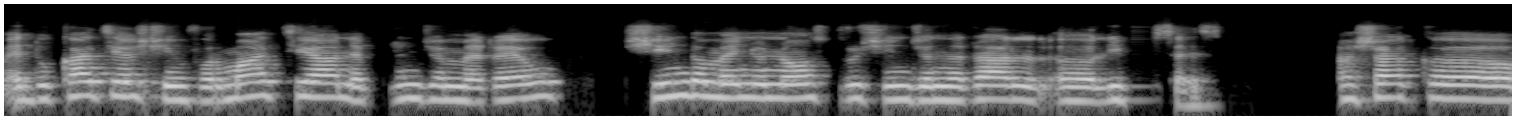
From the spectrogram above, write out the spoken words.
educația și informația ne plângem mereu și în domeniul nostru și în general uh, lipsesc. Așa că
